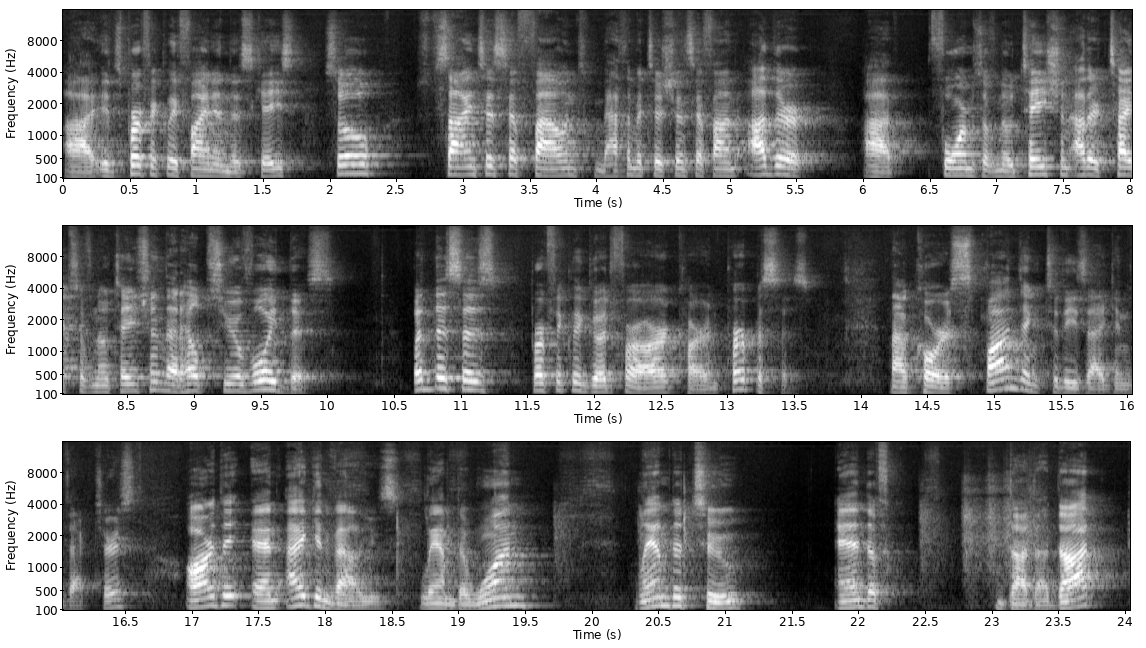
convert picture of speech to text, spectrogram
Uh, it's perfectly fine in this case. So scientists have found, mathematicians have found other uh, forms of notation, other types of notation that helps you avoid this. But this is perfectly good for our current purposes. Now corresponding to these eigenvectors are the n eigenvalues, lambda 1, lambda 2, and of dot dot dot,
